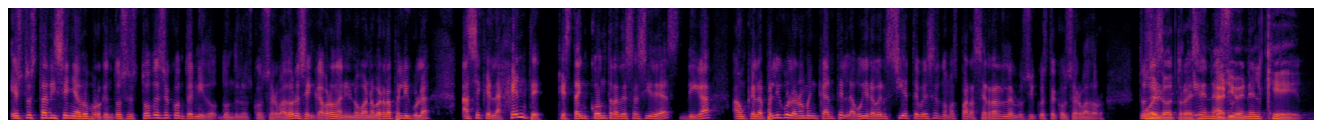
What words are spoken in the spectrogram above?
Esto está diseñado porque entonces todo ese contenido donde los conservadores se encabronan y no van a ver la película, hace que la gente que está en contra de esas ideas diga, aunque la película no me encante, la voy a ir a ver siete veces nomás para cerrarle el hocico a este conservador. Entonces, o el otro eh, escenario en el que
